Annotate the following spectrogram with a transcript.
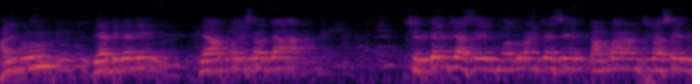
आणि म्हणून या ठिकाणी या परिसरातल्या शेतकऱ्यांची असेल मजुरांची असेल कामगारांची असेल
